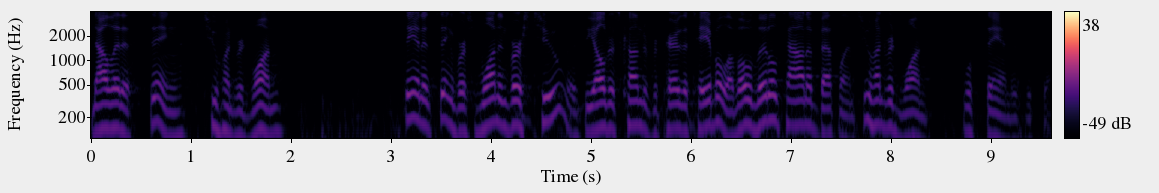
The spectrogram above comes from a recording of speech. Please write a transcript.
Now let us sing 201. Stand and sing verse 1 and verse 2 as the elders come to prepare the table of O little town of Bethlehem. 201. We'll stand as we sing.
